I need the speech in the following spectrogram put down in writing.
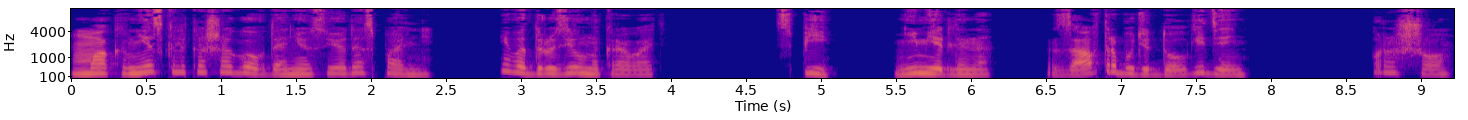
Мак в несколько шагов донес ее до спальни и водрузил на кровать. «Спи, немедленно. Завтра будет долгий день». «Хорошо»,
